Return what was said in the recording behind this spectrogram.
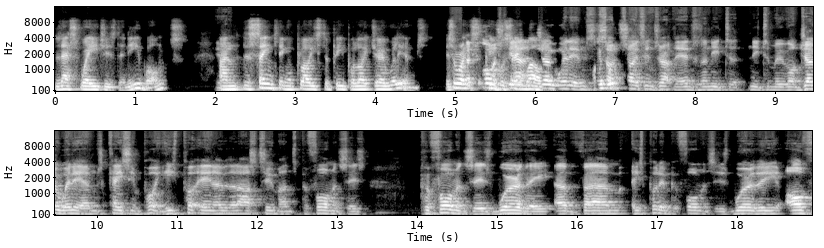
less wages than he wants? Yeah. And the same thing applies to people like Joe Williams. It's all right. Of people course, saying, yeah. well, Joe Williams. Sorry, sorry to interrupt the end because I need to need to move on. Joe Williams, case in point, he's put in over the last two months performances, performances worthy of. Um, he's put in performances worthy of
